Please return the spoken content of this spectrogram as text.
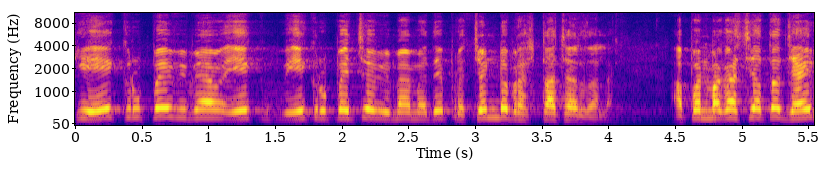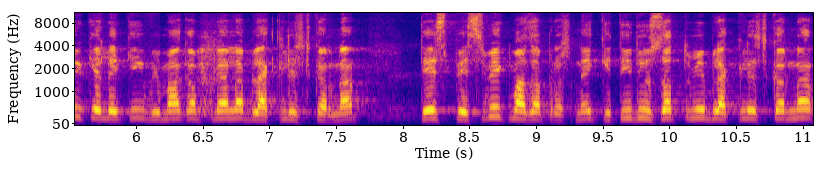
की एक रुपये विम्या एक एक रुपयाच्या विम्यामध्ये प्रचंड भ्रष्टाचार झाला. आपण मगाशी आता जाहीर केले की विमा कंपन्याला ब्लॅकलिस्ट करणार. ते स्पेसिफिक माझा प्रश्न आहे किती दिवसात तुम्ही ब्लॅकलिस्ट करणार?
